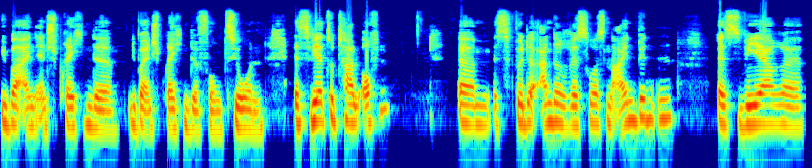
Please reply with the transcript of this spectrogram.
über eine entsprechende über entsprechende Funktionen. Es wäre total offen. Ähm, es würde andere Ressourcen einbinden. Es wäre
